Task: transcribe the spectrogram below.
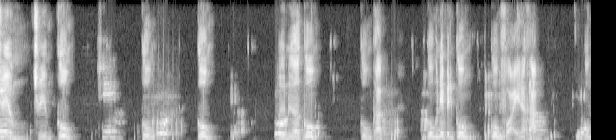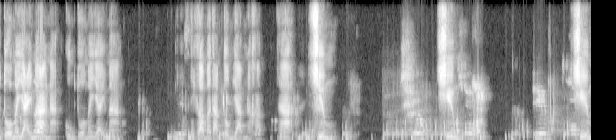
ชิมชิมกุ้ง ชิมกุ้ง กุ้งหรือเนื้อกุ้ง กุ้งครับ กุ้งอันนี้เป็นกุ้ง กุ้งฝอยนะครับ กุ้งตัวไม่ใหญ่มากนะกุ้งตัวไม่ใหญ่มาก ที่เขามาทำต้มยำนะครับ นะชิม ชิม ชิมชิมชิม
